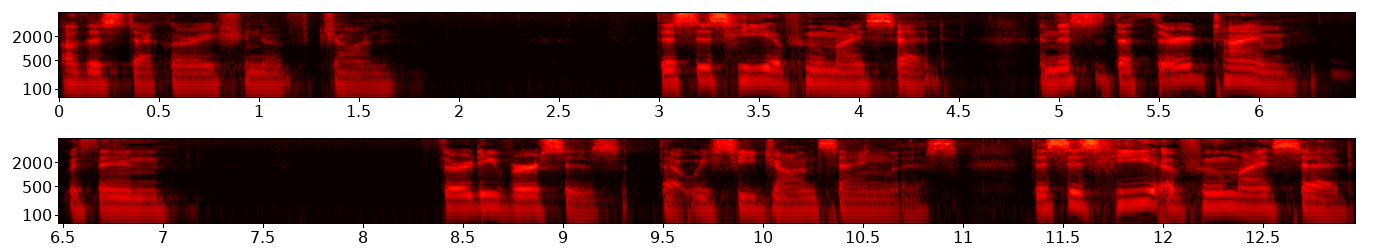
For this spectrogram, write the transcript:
of this declaration of John this is he of whom I said. And this is the third time within 30 verses that we see John saying this. This is he of whom I said,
